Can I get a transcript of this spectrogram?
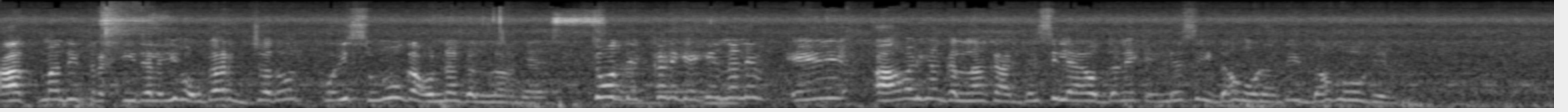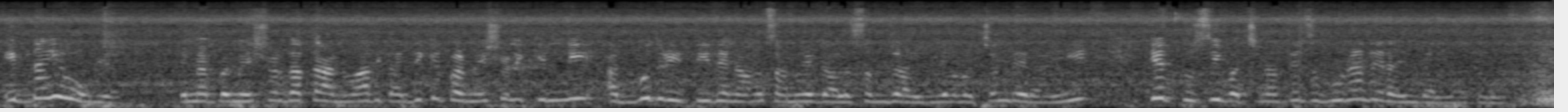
ਆਤਮਾ ਦੀ ਤਰੱਕੀ ਦੇ ਲਈ ਹੋਊਗਾ ਜਦੋਂ ਕੋਈ ਸੁਣੂਗਾ ਉਹਨਾਂ ਗੱਲਾਂ ਨੂੰ. ਤੇ ਉਹ ਦੇਖਣਗੇ ਕਿ ਇਹਨਾਂ ਨੇ ਇਹ ਆਹ ਵਾਲੀਆਂ ਗੱਲਾਂ ਕਰਦੇ ਸੀ ਲੈ ਉਦੋਂ ਨੇ ਕਹਿੰਦੇ ਸੀ ਇਦਾਂ ਹੋਣਾ ਤੇ ਇਦਾਂ ਹੋ ਗਿਆ ਇਦਾਂ ਹੀ ਹੋ ਗਿਆ ਤੇ ਮੈਂ ਪਰਮੇਸ਼ਵਰ ਦਾ ਧੰਨਵਾਦ ਕਰਦੀ ਕਿ ਪਰਮੇਸ਼ਵਰ ਨੇ ਕਿੰਨੀ ਅਦਭੁਤ ਰੀਤੀ ਦੇ ਨਾਲ ਸਾਨੂੰ ਇਹ ਗੱਲ ਸਮਝਾਈ ਆ, ਵਚਨ ਦੇ ਰਾਹੀਂ ਕਿ ਤੁਸੀਂ ਵਚਨਾਂ ਤੇ, ਜ਼ਬੂਰਾਂ ਦੇ ਰਾਹੀਂ ਗੱਲਾਂ ਕਰੋ।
